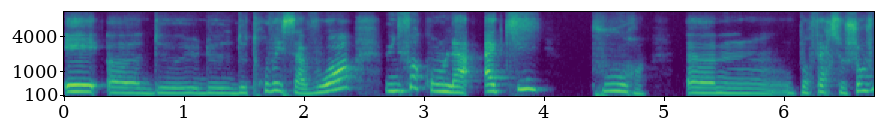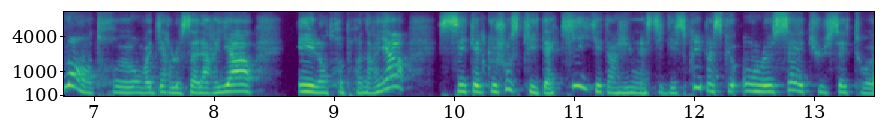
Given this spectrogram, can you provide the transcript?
et euh, de, trouver sa voie, une fois qu'on l'a acquis pour pour faire ce changement entre, on va dire, le salariat et l'entrepreneuriat, c'est quelque chose qui est acquis, qui est un gymnastique d'esprit, parce qu'on le sait, tu sais, toi,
